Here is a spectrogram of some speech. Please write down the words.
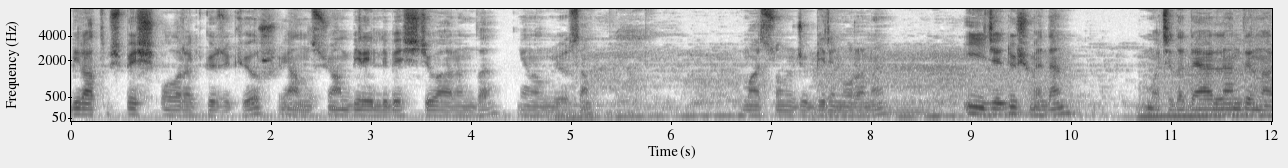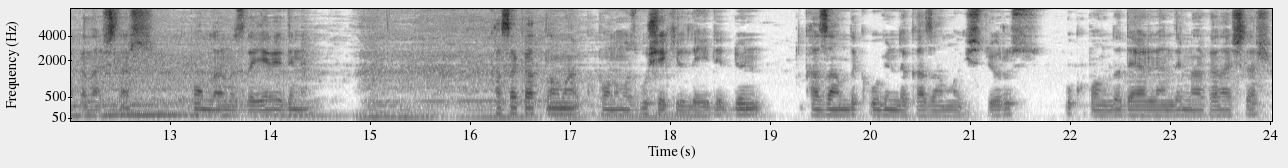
1.65 olarak gözüküyor. Yalnız şu an 1.55 civarında yanılmıyorsam. Maç sonucu 1'in oranı. İyice düşmeden bu maçı da değerlendirin arkadaşlar. Kuponlarınızda yer edinin. Kasa katlama kuponumuz bu şekildeydi. Dün kazandık. Bugün de kazanmak istiyoruz. Bu kuponu da değerlendirin arkadaşlar.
